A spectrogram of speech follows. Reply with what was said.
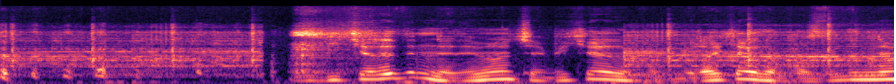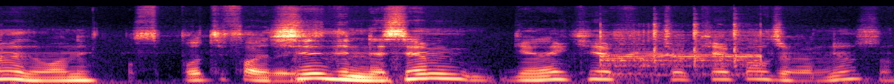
Bir kere dinledim önce bir kere birer kereden fazla dinlemedim hani. Spotify'da Şimdi dinlesem gene keyif, çok keyif olacak anlıyor musun?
